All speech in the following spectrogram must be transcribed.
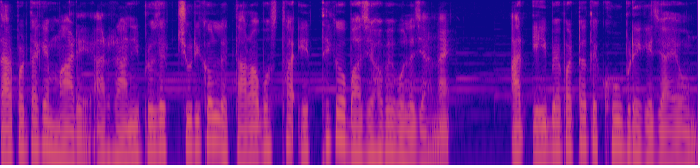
তারপর তাকে মারে আর রানী প্রজেক্ট চুরি করলে তার অবস্থা এর থেকেও বাজে হবে বলে জানায়। আর এই ব্যাপারটাতে খুব রেগে যায় ওন।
